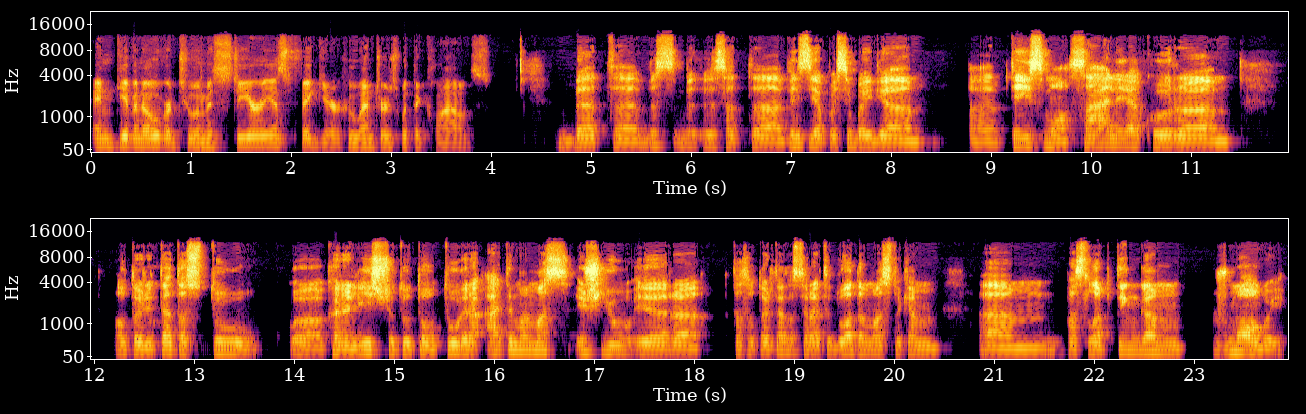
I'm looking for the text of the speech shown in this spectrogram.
and given over to a mysterious figure who enters with the clouds. Bet uh, vis, vi- visa ta vizija pasibaigia uh, teismo salėje, kur um, autoritetas tų karalysčių, tų tautų yra atimamas iš jų ir tas autoritetas yra atiduodamas tokiam um, paslaptingam žmogui.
